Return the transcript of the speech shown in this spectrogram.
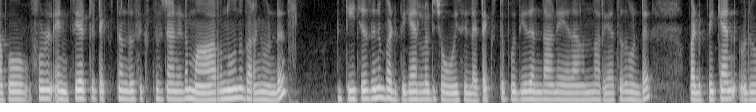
അപ്പോൾ full N C R T text എന്തോ സിക്സ്ത് സ്റ്റാൻഡേർഡ് മാറുന്നു എന്ന് പറഞ്ഞുകൊണ്ട് ടീച്ചേഴ്സിനും പഠിപ്പിക്കാനുള്ള ഒരു ചോയ്സ് ഇല്ല. ടെക്സ്റ്റ് പുതിയത് എന്താണ് ഏതാണെന്ന് അറിയാത്തത് കൊണ്ട് പഠിപ്പിക്കാൻ ഒരു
